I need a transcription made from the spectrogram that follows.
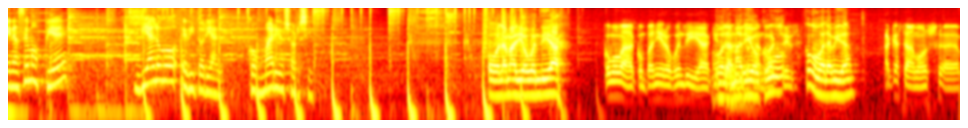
En Hacemos Pie, diálogo editorial con Mario Giorgi. Hola Mario, buen día. ¿Cómo va, compañeros? Buen día. Hola Mario, ¿Cómo, ¿cómo, va la vida? Acá estamos eh,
